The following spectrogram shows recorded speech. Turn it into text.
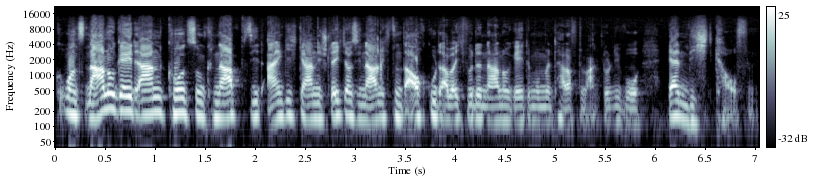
Gucken wir uns Nanogate an, kurz und knapp, sieht eigentlich gar nicht schlecht aus, die Nachrichten sind auch gut, aber ich würde Nanogate momentan auf dem aktuellen eher nicht kaufen.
